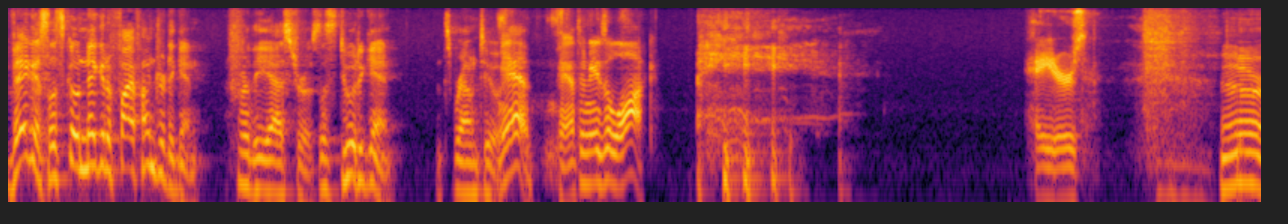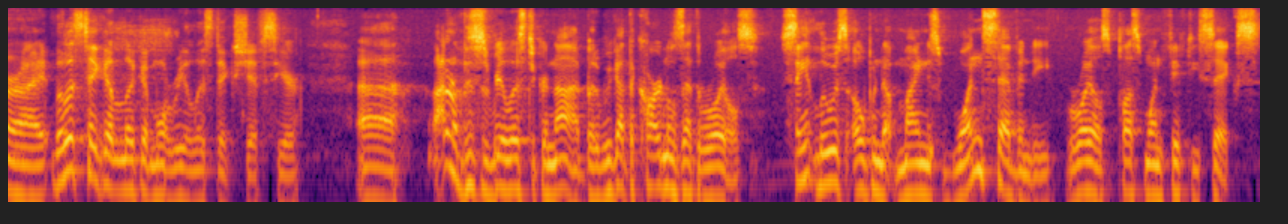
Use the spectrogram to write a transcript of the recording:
Vegas. Let's go negative five hundred again for the Astros. Let's do it again. It's round two. Yeah, Panther needs a lock. Haters. All right. Well, let's take a look at more realistic shifts here. Uh, I don't know if this is realistic or not, but we got the Cardinals at the Royals. St. Louis opened up minus 170, Royals plus 156.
